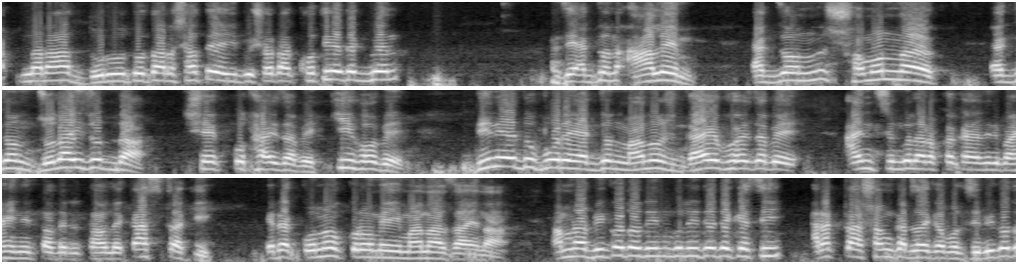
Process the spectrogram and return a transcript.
আপনারা দ্রুততার সাথে এই বিষয়টা খতিয়ে দেখবেন যে একজন আলেম, একজন সমন্বয়ক, একজন জুলাই যোদ্ধা, সে কোথায় যাবে, কি হবে? দিনে দুপুরে একজন মানুষ গায়েব হয়ে যাবে, আইন শৃঙ্খলা রক্ষাকারী বাহিনী তাদের তাহলে কাজটা কি? এটা কোনো ক্রমেই মানা যায় না। আমরা বিগত দিনগুলিতে দেখেছি আরেকটা আশঙ্কার জায়গা বলছি। বিগত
